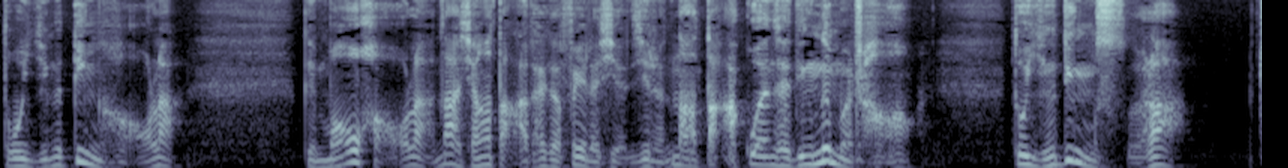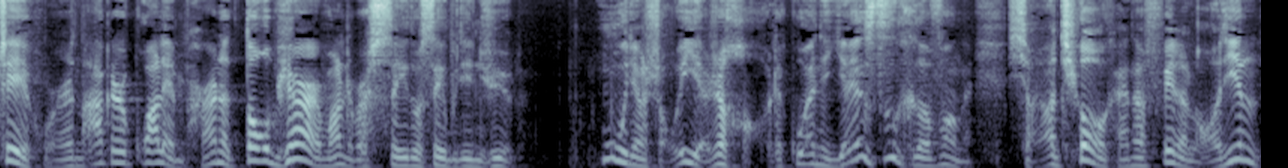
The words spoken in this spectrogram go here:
都已经定好了，给锚好了。那想打开可费了血劲了。那大棺材钉那么长，都已经钉死了。这会儿拿根刮脸盘的刀片往里边塞都塞不进去了。木匠手艺也是好，这棺材严丝合缝的，想要撬开那费了老劲了。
